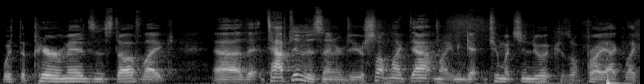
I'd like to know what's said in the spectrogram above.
with the pyramids and stuff like. Uh, that tapped into this energy or something like that. I'm not gonna get too much into it because I'll probably act like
